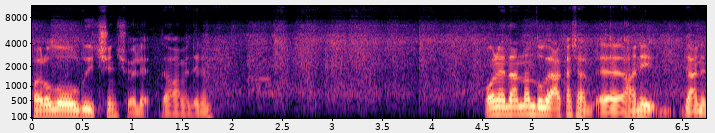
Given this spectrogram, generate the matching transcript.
paralı olduğu için şöyle devam edelim. O nedenden dolayı arkadaşlar e, hani yani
